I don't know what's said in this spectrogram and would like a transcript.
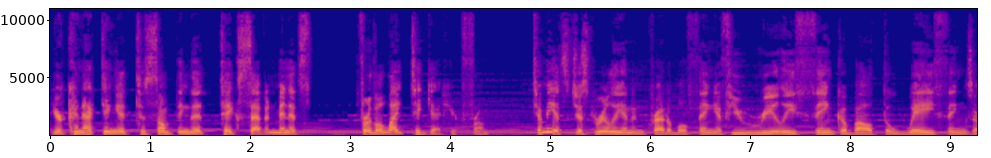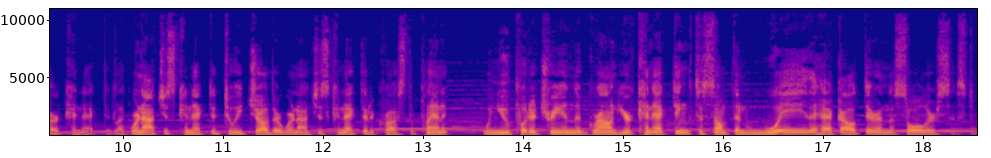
you're connecting it to something that takes seven minutes for the light to get here from to me, it's just really an incredible thing if you really think about the way things are connected. Like, we're not just connected to each other, we're not just connected across the planet. When you put a tree in the ground, you're connecting to something way the heck out there in the solar system.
